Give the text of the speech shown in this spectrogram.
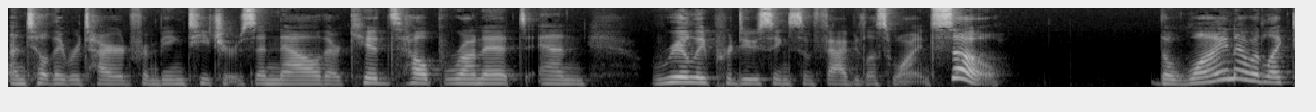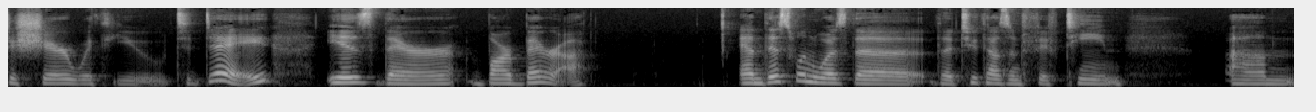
until they retired from being teachers. And now their kids help run it and really producing some fabulous wine. So, the wine I would like to share with you today is their Barbera. And this one was the, the 2015. Um,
